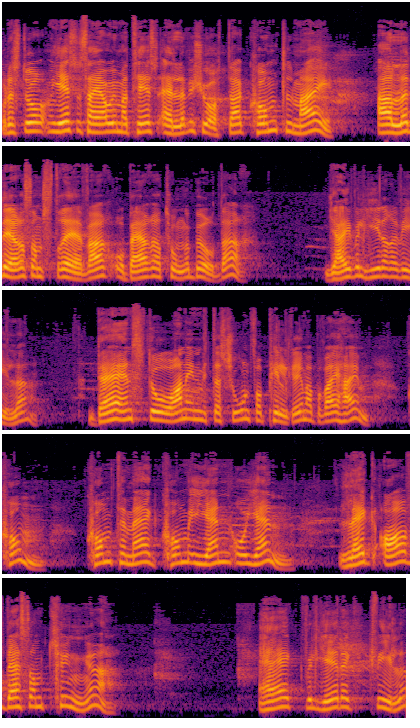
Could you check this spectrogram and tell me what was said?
Og det står, Jesus sier også i Matteus 11, 28, Kom til meg, alle dere som strever og bærer tunge byrder. Jeg vil gi dere hvile. Det er en stående invitasjon for pilegrimer på vei hjem. Kom, kom til meg. Kom igjen og igjen. Legg av det som tynger. Jeg vil gi deg hvile.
